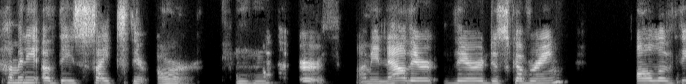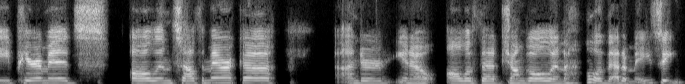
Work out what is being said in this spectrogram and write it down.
how many of these sites there are mm-hmm. on the earth? I mean, now they're they're discovering all of the pyramids all in South America under, you know, all of that jungle and all of that amazing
